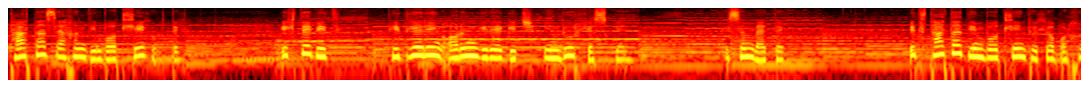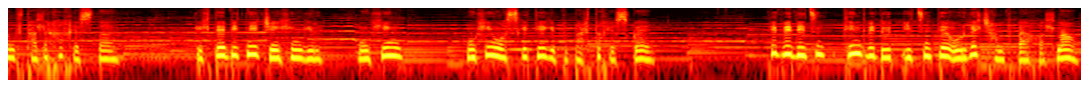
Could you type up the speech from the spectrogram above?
таатаа сайхан дэм буудлыг өгдөг. Гэхдээ бид тэдгэрийн орон гэрээ гэж эндүүрх ёсгүй гэсэн байдаг. Бид таатаа дэм буудлын төлөө бурханд талархах ёстой. Гэхдээ бидний жинхэнэ гэр мөнхийн мөнхийн ус гэдгийг бид мартах ёсгүй. Тэд бид эзэн тэнд бид эзэнтэй үргэлж хамт байх болно.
